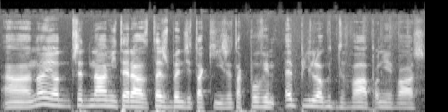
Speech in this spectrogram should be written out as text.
A, no i od, przed nami teraz też będzie taki, że tak powiem, epilog 2, ponieważ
